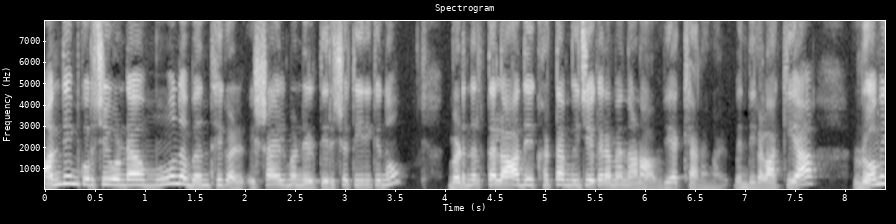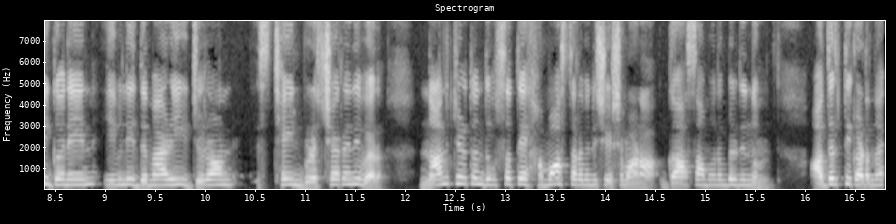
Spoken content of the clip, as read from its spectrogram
അന്ത്യം കുറിച്ചുകൊണ്ട് മൂന്ന് ബന്ധികൾ ഇസ്രായേൽ മണ്ണിൽ തിരിച്ചെത്തിയിരിക്കുന്നു. വെടിനിർത്തൽ ആദ്യഘട്ടം വിജയകരമെന്നാണ് വ്യാഖ്യാനങ്ങൾ. ബന്ദികളാക്കിയ Romi Gonen Emily Damari Doron Steinbrecher എന്നിവർ നാനൂറ്റി ദിവസത്തെ ഹമാസ് തടവിന് ശേഷമാണ് ഗാസ മുനമ്പിൽ നിന്നും അതിർത്തി കടന്ന്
